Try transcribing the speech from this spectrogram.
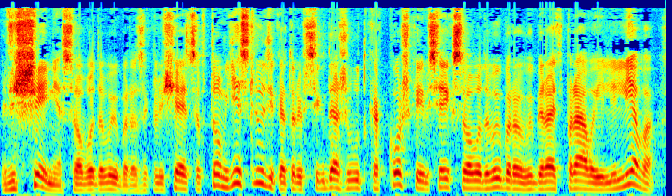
решение свободы выбора заключается в том, есть люди, которые всегда живут как кошка, и вся их свобода выбора выбирать право или лево –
